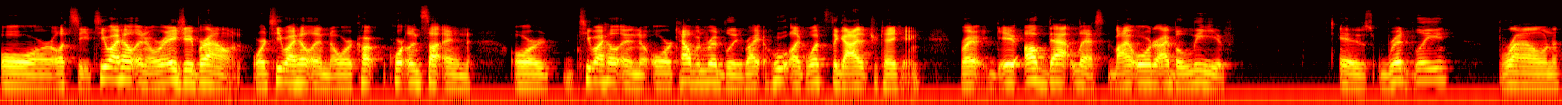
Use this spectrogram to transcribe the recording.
or let's see, T.Y. Hilton or A.J. Brown, or T.Y. Hilton or Courtland Sutton, or T.Y. Hilton or Calvin Ridley, right? Who like what's the guy that you're taking, right? Of that list, my order I believe is Ridley, Brown,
